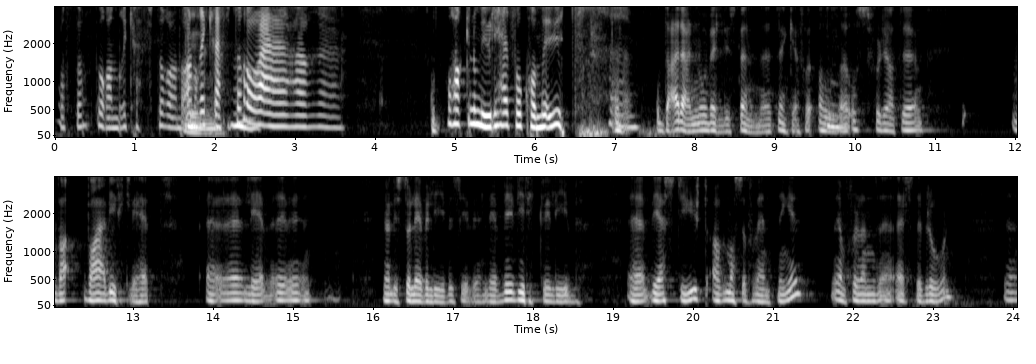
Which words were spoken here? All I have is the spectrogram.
også For andre krefter. Og for andre krefter. Og jeg har eh, Og har ikke noen mulighet for å komme ut. Eh, Og der er det noe veldig spennende tenker jeg, for alle oss. fordi at eh, hva, hva er virkelighet? Eh, leve, eh, vi har lyst til å leve livet, sier vi. Lever vi virkelig liv? Eh, vi er styrt av masse forventninger, jf. den eldste broren. Eh,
